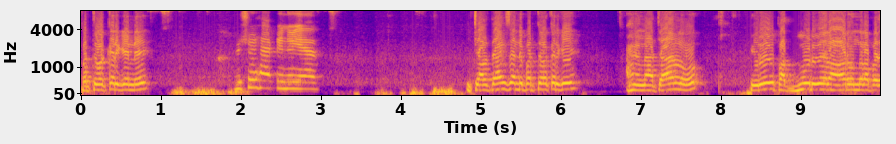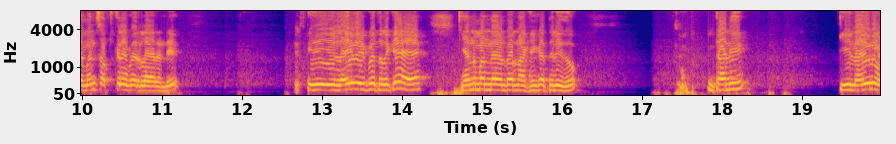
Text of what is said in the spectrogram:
ప్రతి ఒక్కరికి అండి. Wish you happy new year. చాలా థ్యాంక్స్ అండి ప్రతి ఒక్కరికి. నా ఛానల్ ఈరోజు పదమూడు వేల ఆరు వందల పది మంది సబ్స్క్రైబర్లు అయ్యారండి. ఇది లైవ్ అయిపోతలకే ఎంతమంది ఉంటారో నాకు ఇంకా తెలీదు. కానీ ఈ లైవ్లో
